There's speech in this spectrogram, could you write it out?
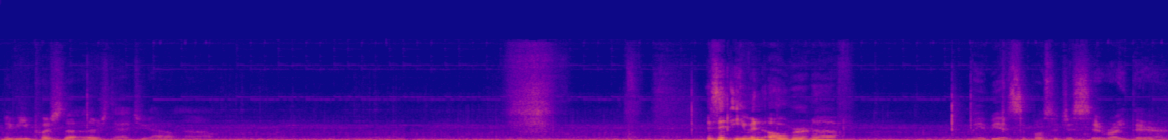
Maybe you push the other statue. I don't know. Is it even over enough? Maybe it's supposed to just sit right there.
